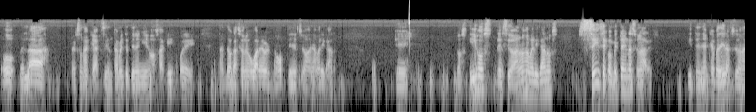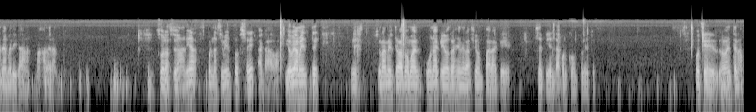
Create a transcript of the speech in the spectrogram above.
O, ¿verdad? Personas que accidentalmente tienen hijos aquí, pues están de vacaciones o whatever, no obtienen ciudadanía americana. Eh, los hijos de ciudadanos americanos sí se convierten en nacionales y tenían que pedir la ciudadanía americana más adelante. So, la ciudadanía por nacimiento se acaba. Y obviamente, eh, solamente va a tomar una que otra generación para que se pierda por completo. Porque obviamente las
